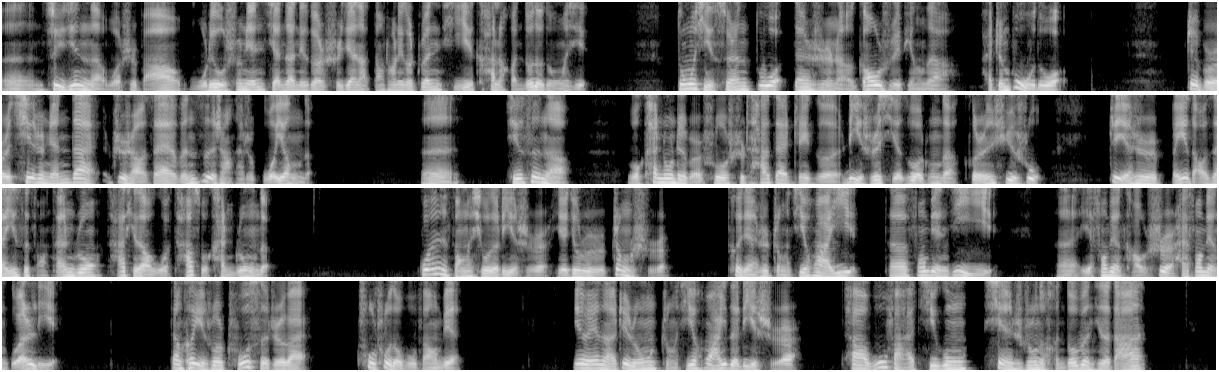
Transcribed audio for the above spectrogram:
嗯，最近呢，我是把五六十年前的那段时间呢当成了一个专题，看了很多的东西。东西虽然多，但是呢，高水平的还真不多。这本七十年代至少在文字上它是过硬的。嗯，其次呢，我看中这本书是他在这个历史写作中的个人叙述。这也是北岛在一次访谈中，他提到过他所看重的官方修的历史，也就是正史，特点是整齐划一，它方便记忆，呃，也方便考试，还方便管理。但可以说，除此之外，处处都不方便。因为呢，这种整齐划一的历史，它无法提供现实中的很多问题的答案。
